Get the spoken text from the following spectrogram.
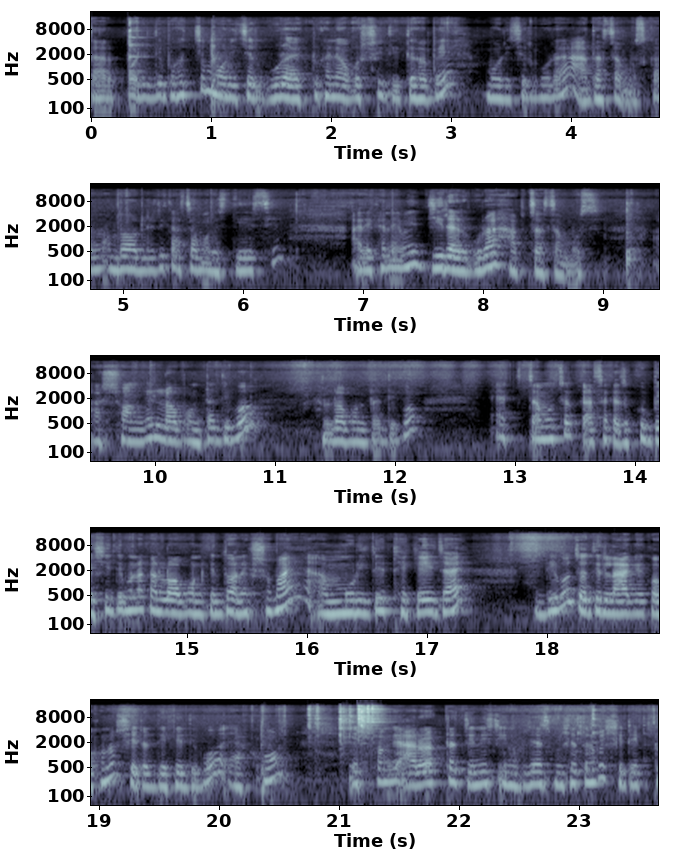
তারপরে দিব হচ্ছে মরিচের গুঁড়া, একটুখানি অবশ্যই দিতে হবে মরিচের গুঁড়া, আধা চামচ, কারণ আমরা অলরেডি কাঁচা মরিচ দিয়েছি। আর এখানে আমি জিরার গুঁড়া হাফ চা চামচ। আর সঙ্গে লবণটা দিব লবণটা দিব। এক চামচের কাছাকাছি, খুব বেশি দিব না, কারণ লবণ কিন্তু অনেক সময় মুড়িতে থেকেই যায়। দিব, যদি লাগে কখনো, সেটা দেখে দিব। এখন এর সঙ্গে আরও একটা জিনিস ইনগ্রিডিয়েন্টস মিশাতে হবে, সেটা একটু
